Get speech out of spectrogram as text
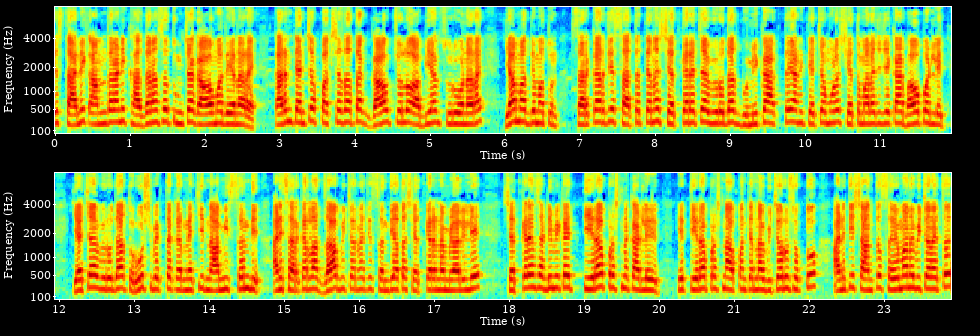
हे स्थानिक आमदार आणि खासदारांसह तुमच्या गावामध्ये येणार आहे. कारण त्यांच्या पक्षाचा आता गाव चलो अभियान सुरू होणार आहे. या माध्यमातून सरकार जे सातत्यानं शेतकऱ्याच्या विरोधात भूमिका आखतंय आणि त्याच्यामुळे शेतमालाचे जे काय भाव पडलेत याच्या विरोधात रोष व्यक्त करण्याची नामी संधी आणि सरकारला जाब विचारण्याची संधी आता शेतकऱ्यांना मिळालेली आहे. शेतकऱ्यांसाठी मी काही तेरा प्रश्न काढले आहेत. हे तेरा प्रश्न आपण त्यांना विचारू शकतो आणि ते शांत संयमानं विचारायचं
